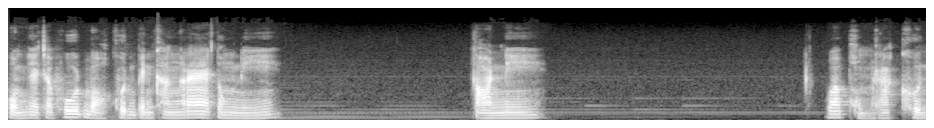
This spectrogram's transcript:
ผมอยากจะพูดบอกคุณเป็นครั้งแรกตรงนี้ ตอนนี้ ว่าผมรักคุณ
